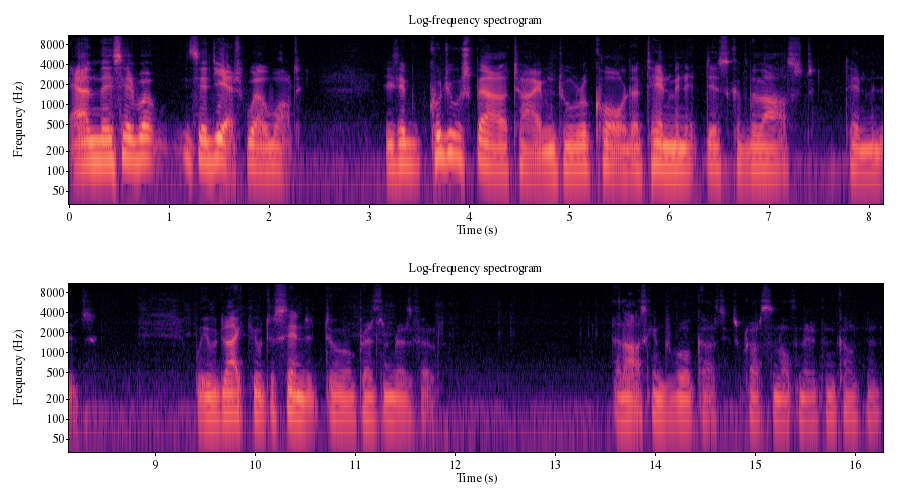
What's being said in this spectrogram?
And they said, well, he said, yes, well, what? He said, could you spare time to record a 10-minute disc of the last 10 minutes? We would like you to send it to President Roosevelt and ask him to broadcast it across the North American continent.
